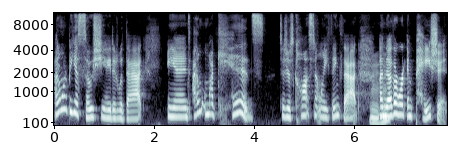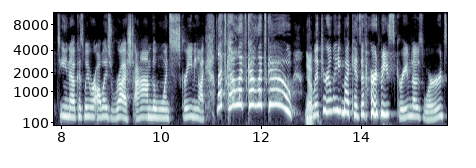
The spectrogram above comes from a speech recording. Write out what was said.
I don't want to be associated with that, and I don't want my kids to just constantly think that. Mhm. Another word, impatient, you know, because we were always rushed. I'm the one screaming, like, let's go, let's go, let's go. Yep. Literally, my kids have heard me scream those words.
